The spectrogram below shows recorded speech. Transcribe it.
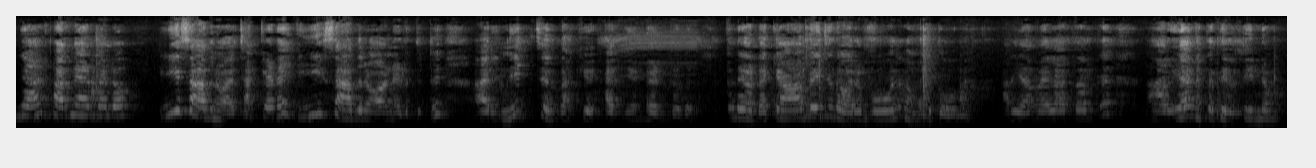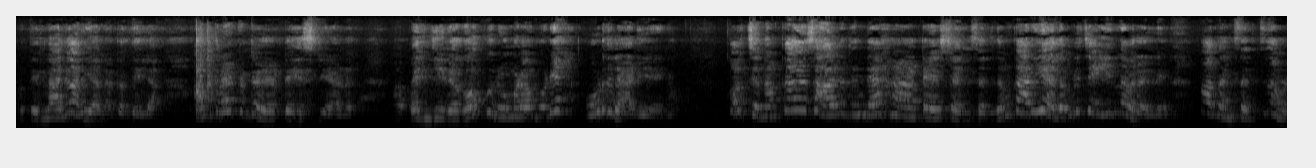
ഞാൻ പറഞ്ഞായിരുന്നല്ലോ ഈ സാധനമാണ് ചക്കയുടെ ഈ സാധനമാണ് എടുത്തിട്ട് അരിഞ്ഞ് ചെറുതാക്കി അരിഞ്ഞ് എടുത്തത്. അതേ കേട്ടോ ക്യാബേജ് തോരൻ പോലെ നമുക്ക് തോന്നും. അറിയാൻ മേലാത്തവർക്ക് അറിയാനൊക്കത്തില്ല തിന്നും തിന്നാലും അറിയാനൊക്കത്തില്ല. അത്രയൊക്കെ ടേസ്റ്റിയാണ്. പെഞ്ചീരകവും കുരുമുളകും കൂടി കൂടുതൽ ആഡ് ചെയ്യണം. കുറച്ച് നമുക്ക് സാധനത്തിന്റെ ടേസ്റ്റ് അനുസരിച്ച്. നമുക്ക് അറിയാലോ നമ്മൾ ചെയ്യുന്നവരല്ലേ. അതനുസരിച്ച് നമ്മൾ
